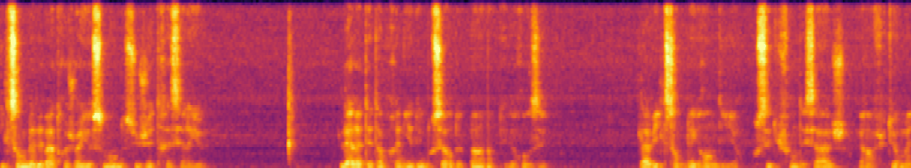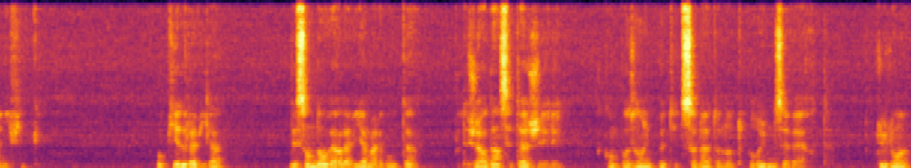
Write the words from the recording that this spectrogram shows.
Il semblait débattre joyeusement de sujets très sérieux. L'air était imprégné d'une douceur de pain et de rosée. La ville semblait grandir, pousser du fond des sages vers un futur magnifique. Au pied de la villa, descendant vers la via Malguta, les jardins s'étageaient composant une petite sonate aux notes brunes et vertes. Plus loin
